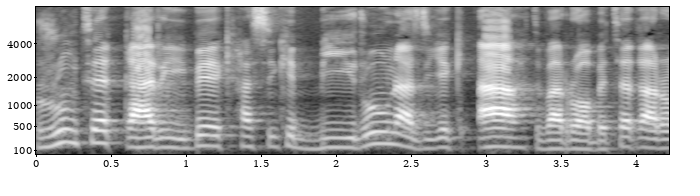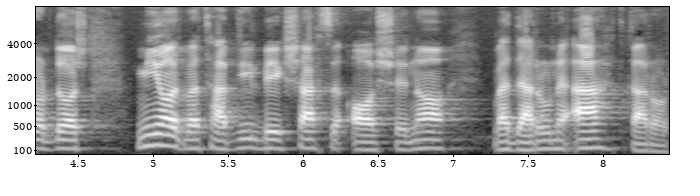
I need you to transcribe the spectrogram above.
روت غریبه کسی که بیرون از یک عهد و رابطه قرار داشت میاد و تبدیل به یک شخص آشنا و درون عهد قرار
